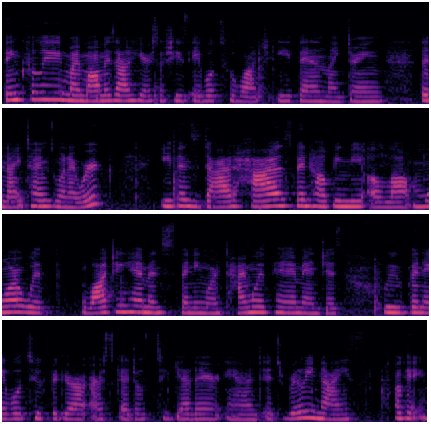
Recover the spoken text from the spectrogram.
thankfully my mom is out here so she's able to watch Ethan like during the night times when I work. Ethan's dad has been helping me a lot more with watching him and spending more time with him and just we've been able to figure out our schedules together and it's really nice okay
